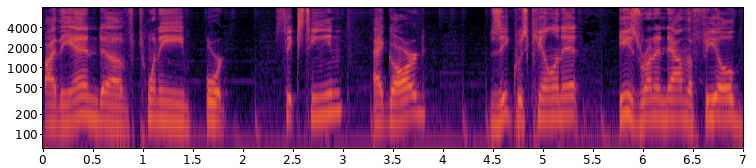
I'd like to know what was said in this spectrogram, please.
by the end of 2016 at guard. Zeke was killing it. He's running down the field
